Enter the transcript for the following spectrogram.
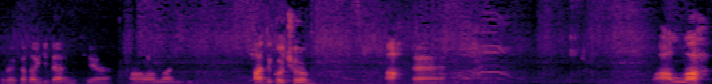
Buraya kadar gider mi ki ya? Aa vallahi gidiyor. Hadi koçum. Ah be. Allah.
